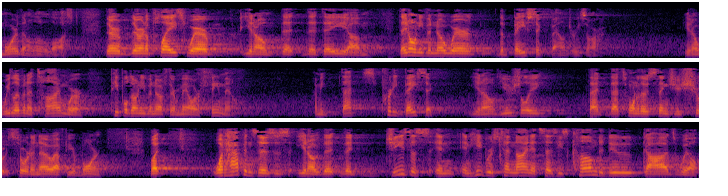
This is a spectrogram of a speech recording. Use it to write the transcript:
more than a little lost. They're, they're in a place where, you know, that, that they, um, they don't even know where the basic boundaries are. You know, we live in a time where people don't even know if they're male or female. I mean, that's pretty basic. You know, usually that, that's one of those things you sh- sort of know after you're born. But what happens is, is you know, that, that Jesus, in, in Hebrews 10.9, it says he's come to do God's will.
